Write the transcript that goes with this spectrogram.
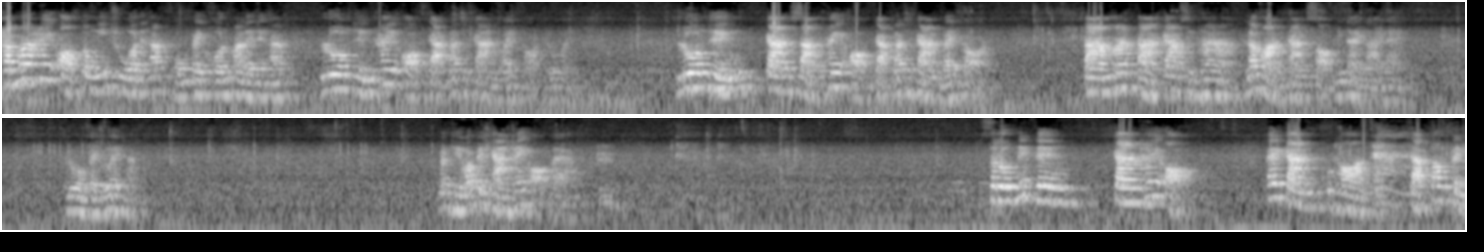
คำว่าให้ออกตรงนี้ชัวร์นะครับ ผมไปค้นมาเลยนะครับ รวมถึงให้ออกจากราชการไว้ก่อนด้วย รวมถึงการสั่งให้ออกจากราชการไว้ก่อน ตามมาตรา 95 ระหว่างการสอบวินัยร้ายแรงรวมไปด้วยครับ มันถือว่าเป็นการให้ออกแล้ว สรุปนิดนึงการให้ออกไอ้การอุทธรณ์จะต้องเป็น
